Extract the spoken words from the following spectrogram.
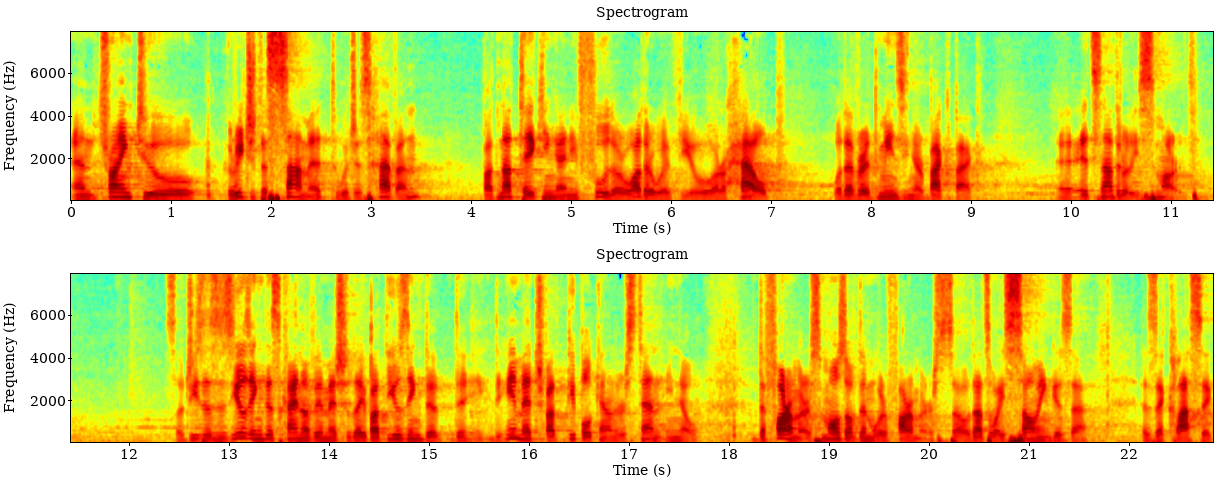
and trying to reach the summit, which is heaven, but not taking any food or water with you or help, whatever it means in your backpack, uh, it's not really smart. So Jesus is using this kind of image today, but using the, the, the, image that people can understand, you know, the farmers, most of them were farmers. So that's why sowing is a, is a classic,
